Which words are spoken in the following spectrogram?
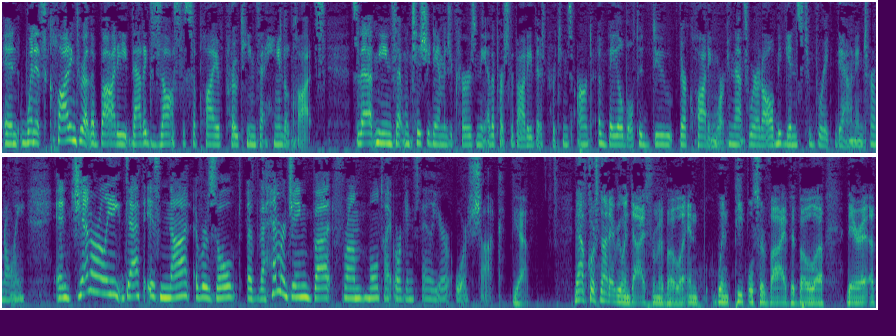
And when it's clotting throughout the body, that exhausts the supply of proteins that handle clots. So that means that when tissue damage occurs in the other parts of the body, those proteins aren't available to do their clotting work, and that's where it all begins to break down internally. And generally, death is not a result of the hemorrhaging, but from multi-organ failure or shock. Yeah. Now, of course, not everyone dies from Ebola, and when people survive Ebola, they're a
